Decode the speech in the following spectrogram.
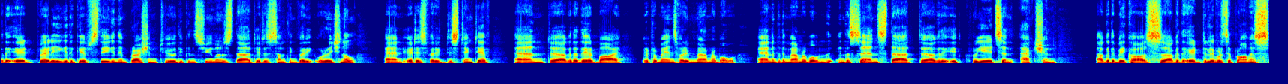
It really gives the impression to the consumers that it is something very original and it is very distinctive and thereby it remains very memorable and the memorable in the, in the sense that uh, it creates an action uh, because uh, it delivers a promise.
